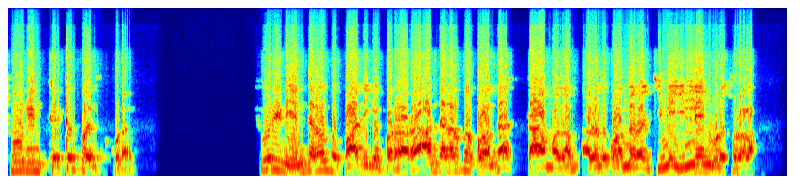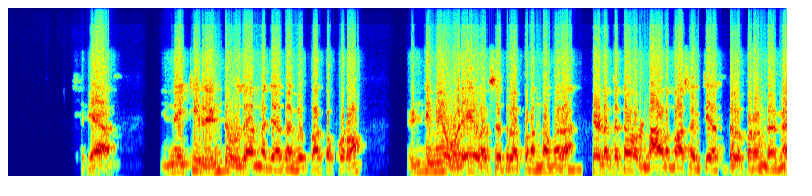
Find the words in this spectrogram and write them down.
சூரியன் கெட்டு போயிருக்க கூடாது. சூரியன் எந்த அளவுக்கு பாதிக்கப்படுறாரோ அந்த அளவுக்கு குழந்தை தாமதம் அல்லது குழந்தை பாக்கியமே இல்லைன்னு கூட சொல்லலாம். சரியா? இன்னைக்கு ரெண்டு உதாரண ஜாதகங்கள் பார்க்க போறோம். ரெண்டுமே ஒரே வருஷத்துல பிறந்தவங்க தான் கிட்டத்தட்ட ஒரு நாலு மாச வித்தியாசத்துல பிறந்தாங்க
